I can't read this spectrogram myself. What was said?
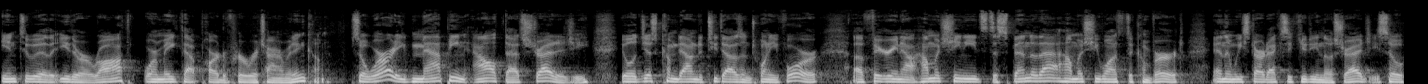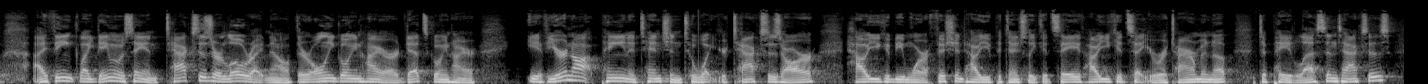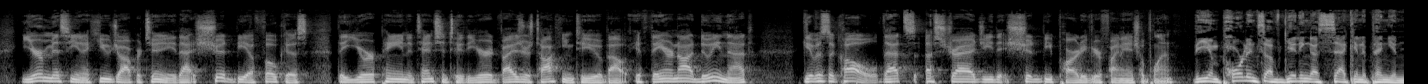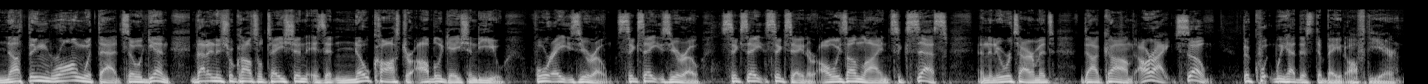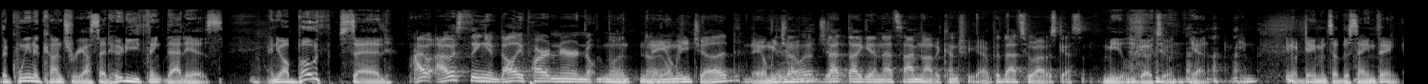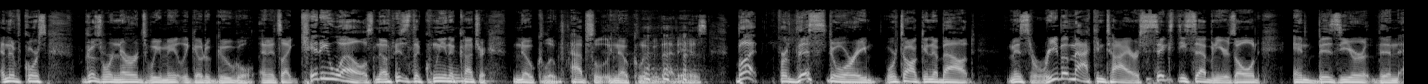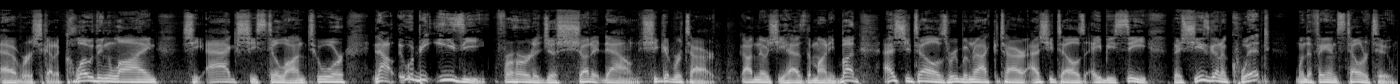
into either a Roth or make that part of her retirement income. So we're already mapping out that strategy. It will just come down to 2024 of uh, figuring out how much she needs to spend of that, how much she wants to convert, and then we start executing those strategies. So I think, like Damon was saying, taxes are low right now. They're only going higher. Our debt's going higher if you're not paying attention to what your taxes are, how you could be more efficient, how you potentially could save, how you could set your retirement up to pay less in taxes, you're missing a huge opportunity. That should be a focus that you're paying attention to, that your advisor is talking to you about. If they are not doing that, give us a call. That's a strategy that should be part of your financial plan. The importance of getting a second opinion. Nothing wrong with that. So again, that initial consultation is at no cost or obligation to you. 480-680-6868 or always online success and the new retirement.com. All right. So the, we had this debate off the air. The queen of country. I said, who do you think that is? And y'all both said. I, I was thinking Dolly Parton or no, no, Naomi, Naomi Judd. Naomi Judd. That, that, again, that's I'm not a country guy, but that's who I was guessing. Immediately go to. yeah, I mean, you know, Damon said the same thing, and then of course because we're nerds, we immediately go to Google, and it's like Kitty Wells, known as the Queen of Country. No clue, absolutely no clue who that is. But for this story, we're talking about Miss Reba McEntire, 67 years old and busier than ever. She's got a clothing line. She acts. She's still on tour. Now, it would be easy for her to just shut it down. She could retire. God knows she has the money. But as she tells Reba McEntire, as she tells ABC, that she's going to quit when the fans tell her to.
